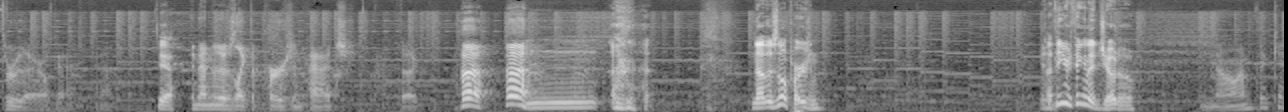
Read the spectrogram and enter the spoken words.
through there. Okay. Yeah. Yeah. And then there's like the Persian patch. The huh, huh. Mm. No, there's no Persian. I think you're thinking of Johto. No, I'm thinking.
